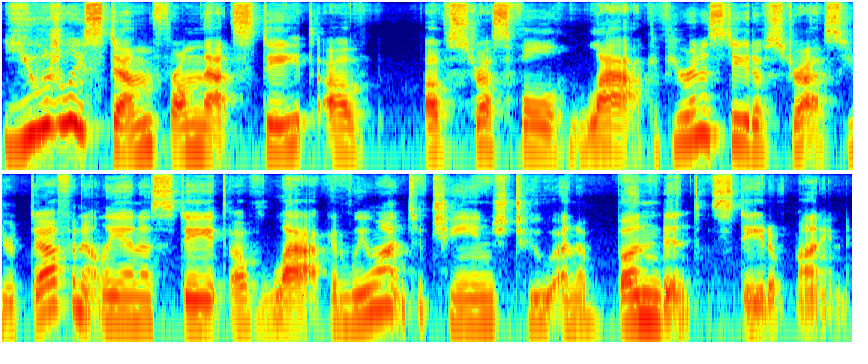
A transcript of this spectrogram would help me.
usually stem from that state of of stressful lack. If you're in a state of stress, you're definitely in a state of lack and we want to change to an abundant state of mind.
